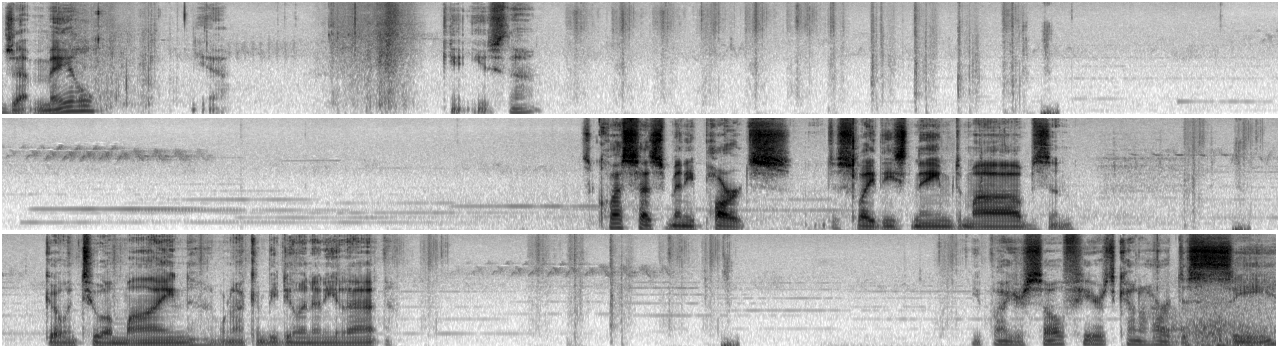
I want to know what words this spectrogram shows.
Is that mail? Yeah. Can't use that. This quest has many parts. Just slay these named mobs and go into a mine. We're not going to be doing any of that. You by yourself here? It's kind of hard to see.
